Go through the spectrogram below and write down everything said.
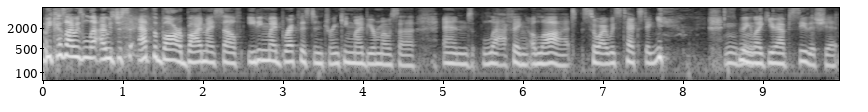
because I was la- I was just at the bar by myself eating my breakfast and drinking my beer mosa and laughing a lot. So I was texting you something like you have to see this shit.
